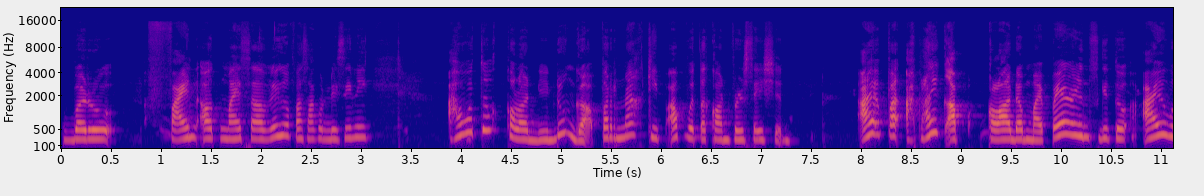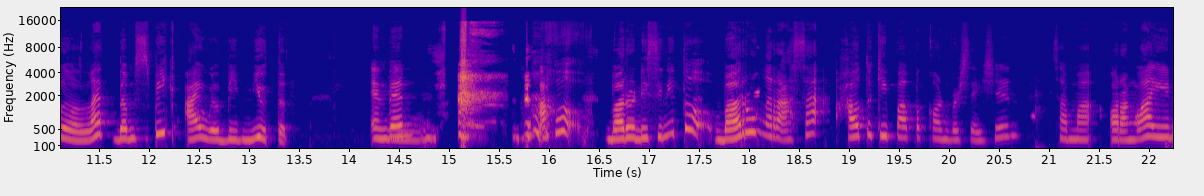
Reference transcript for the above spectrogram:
baru find out myself juga pas aku di sini. Aku tuh kalau di Indo nggak pernah keep up with the conversation. I pa- apalagi ap- kalau ada my parents gitu, I will let them speak, I will be muted. And then aku baru di sini tuh baru ngerasa how to keep up a conversation sama orang lain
